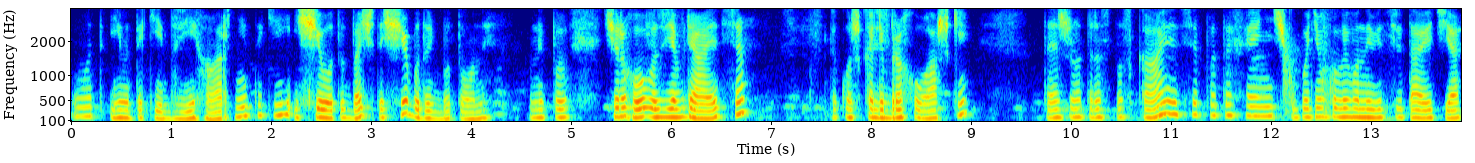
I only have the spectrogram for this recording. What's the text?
От, і от такі дві гарні такі. І ще отут, бачите, ще будуть бутони. Вони почергово з'являються. Також калібрахуашки. Теж от розпускаються потихенечку. Потім, коли вони відцвітають, я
